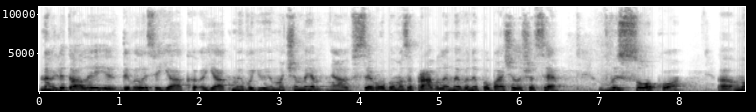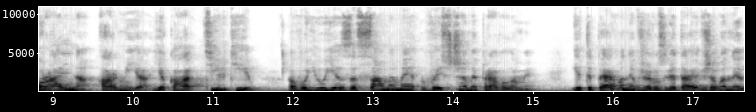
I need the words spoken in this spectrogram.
наглядали, дивилися, як, як ми воюємо, чи ми е, все робимо за правилами. Вони побачили, що це високо е, моральна армія, яка тільки воює за самими вищими правилами. І тепер вони вже розглядають, вже вони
